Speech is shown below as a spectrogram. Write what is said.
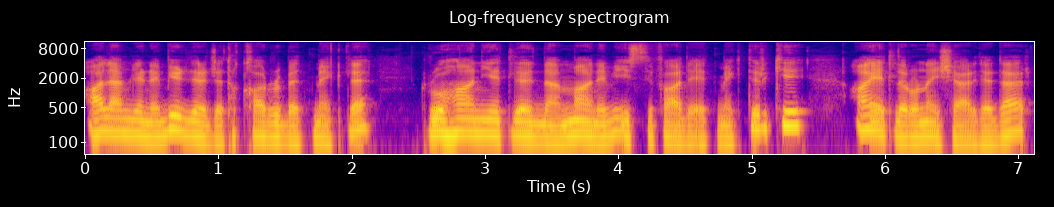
alemlerine bir derece takarrub etmekle ruhaniyetlerinden manevi istifade etmektir ki ayetler ona işaret eder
